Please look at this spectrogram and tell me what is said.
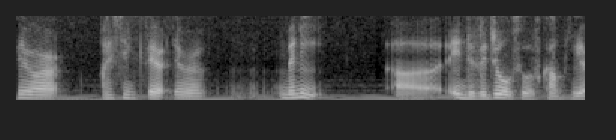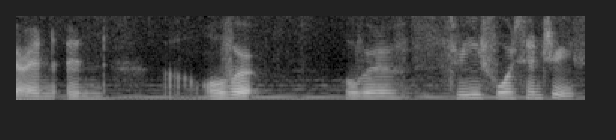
there are, I think there, there are many uh, individuals who have come here and, and uh, over, over three, four centuries,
